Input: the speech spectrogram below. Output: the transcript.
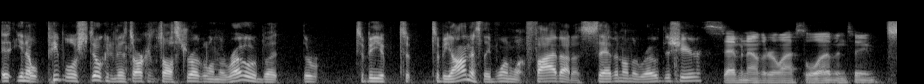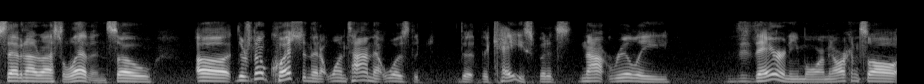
it, you know, people are still convinced Arkansas struggle on the road, but the to be to, to be honest, they've won what five out of seven on the road this year. Seven out of their last 11, too. seven out of the last eleven. So uh, there's no question that at one time that was the, the the case, but it's not really there anymore. I mean, Arkansas.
